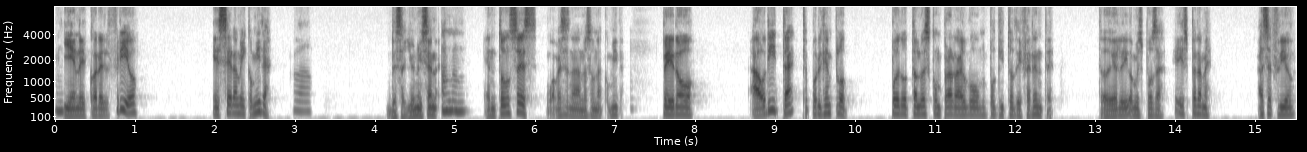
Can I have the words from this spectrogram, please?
Y en el, con el frío, esa era mi comida. Desayuno y cena. Entonces, o a veces nada más una comida. Pero ahorita, que por ejemplo, puedo tal vez comprar algo un poquito diferente. Todavía le digo a mi esposa, hey, espérame, hace frío,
